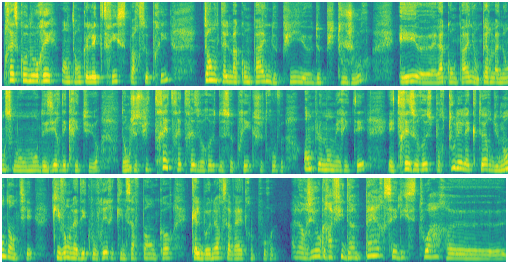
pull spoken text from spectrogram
presque honorée en tant que lectrice par ce prix, tant elle m'accompagne depuis, euh, depuis toujours et euh, elle accompagne en permanence mon, mon désir d'écriture. Donc je suis très très très heureuse de ce prix que je trouve amplement mérité et très heureuse pour tous les lecteurs du monde entier qui vont la découvrir et qui ne savent pas encore quel bonheur ça va être pour eux. Alors Géographie d'un père, c'est l'histoire euh,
